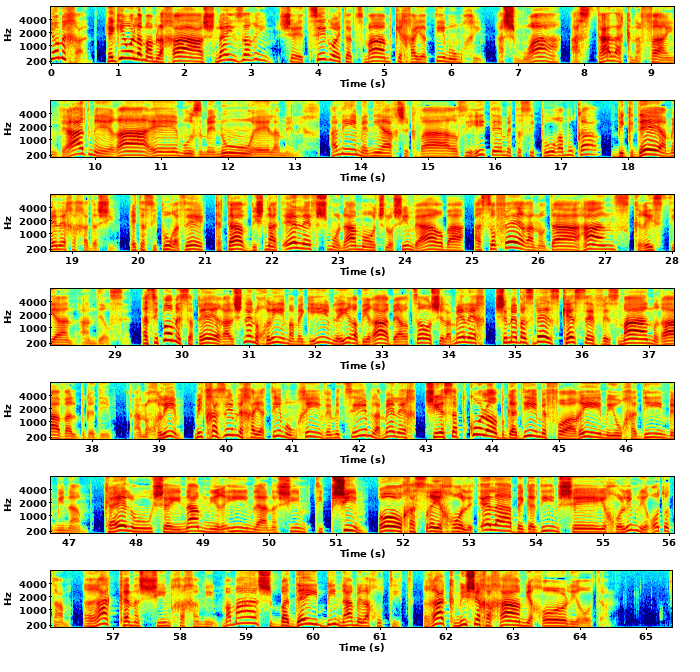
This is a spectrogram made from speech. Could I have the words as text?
יום אחד הגיעו לממלכה שני זרים שהציגו את עצמם כחייטים מומחים. השמועה עשתה לה כנפיים, ועד מהרה הם הוזמנו אל המלך. אני מניח שכבר זיהיתם את הסיפור המוכר, בגדי המלך החדשים. את הסיפור הזה כתב בשנת 1834 הסופר הנודע הנס כריסטיאן אנדרסן. הסיפור מספר על שני נוכלים המגיעים לעיר הבירה בארצו של המלך, שמבזבז כסף וזמן רב על בגדים. הנוכלים מתחזים לחייטים מומחים ומציעים למלך שיספקו לו בגדים מפוארים מיוחדים במינם. כאלו שאינם נראים לאנשים טיפשים או חסרי יכולת, אלא בגדים שיכולים לראות אותם רק אנשים חכמים, ממש בדי בינה מלאכותית. רק מי שחכם יכול לראותם.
